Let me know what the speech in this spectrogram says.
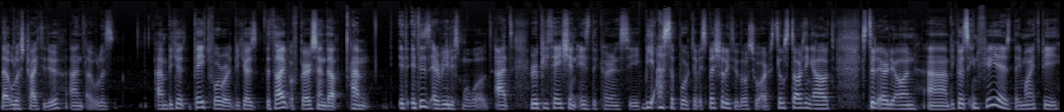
that I always try to do, and I always um, because pay it forward because the type of person that um, it, it is a really small world and reputation is the currency be as supportive especially to those who are still starting out still early on uh, because in few years they might be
